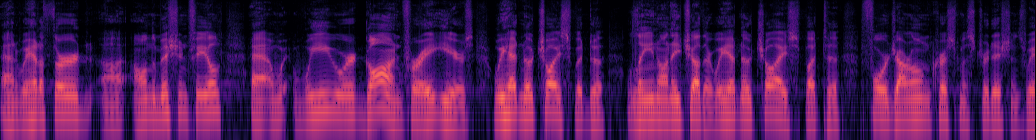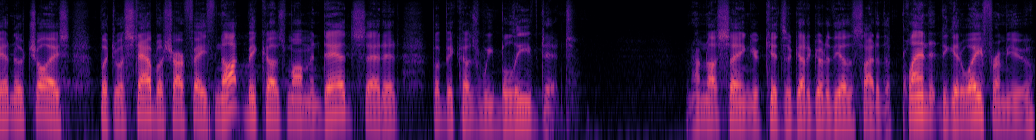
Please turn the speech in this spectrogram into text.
and we had a third uh, on the mission field. And we were gone for eight years. We had no choice but to lean on each other. We had no choice but to forge our own Christmas traditions. We had no choice but to establish our faith, not because mom and dad said it, but because we believed it. And I'm not saying your kids have got to go to the other side of the planet to get away from you,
